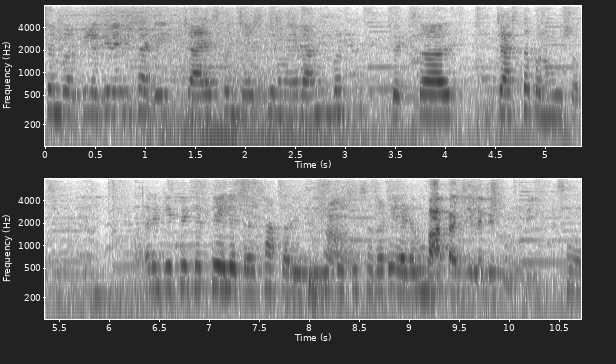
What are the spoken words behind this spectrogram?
शंभर किलो जिलेबीसाठी चाळीस पंचेचाळीस किलो मैदा आम्ही भरतो त्याचा जास्त पण होऊ शकतो. कारण की त्याच्यात तेल येतं साखर येते हा. सगळं ऍड होऊन पाकात जिलेबी हो.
